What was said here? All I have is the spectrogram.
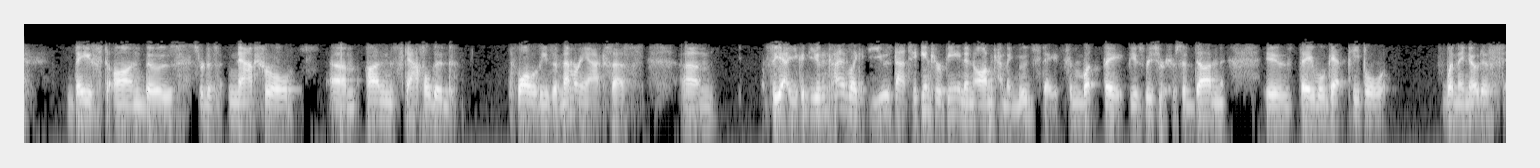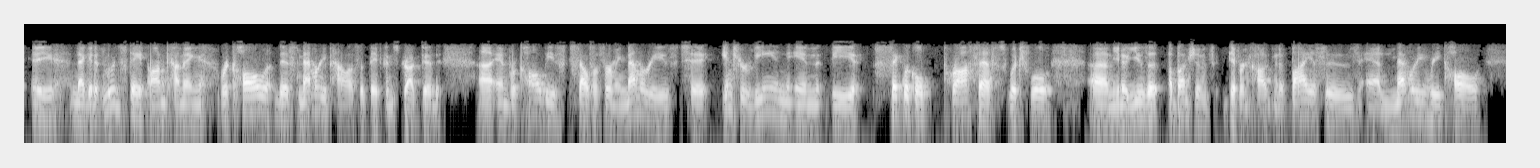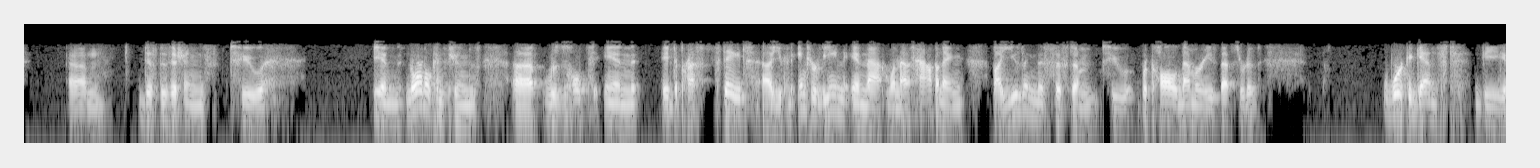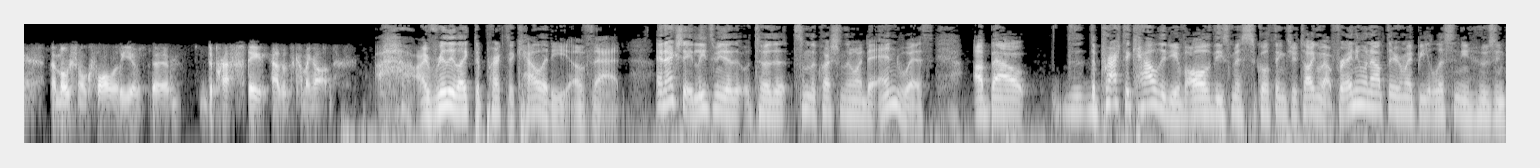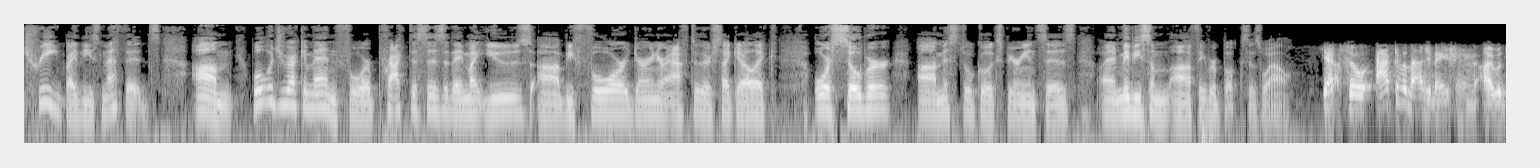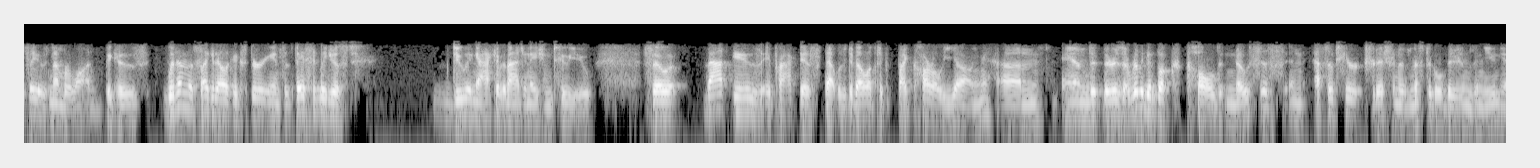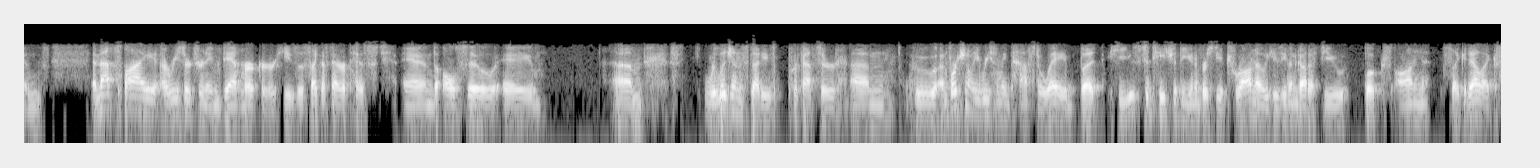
based on those sort of natural, um, unscaffolded qualities of memory access. Um, so yeah, you can you can kind of like use that to intervene in oncoming mood states. And what they these researchers have done is they will get people when they notice a negative mood state oncoming, recall this memory palace that they've constructed uh, and recall these self affirming memories to intervene in the cyclical process, which will um, you know, use a, a, bunch of different cognitive biases and memory recall um, dispositions to, in normal conditions, uh, result in a depressed state. Uh, you can intervene in that when that's happening by using this system to recall memories that sort of work against the emotional quality of the depressed state as it's coming on. I really like the practicality of that. And actually, it leads me to, to the, some of the questions I wanted to end with about the, the, practicality of all of these mystical things you're talking about. For anyone out there who might be listening who's intrigued by these methods, um, what would you recommend for practices that they might use uh, before, during, or after their psychedelic or sober uh, mystical experiences, and maybe some uh, favorite books as well? Yeah, so active imagination, I would say, is number one because within the psychedelic experience, it's basically just doing active imagination to you. So that is a practice that was developed by Carl Jung, um, and there's a really good book called Gnosis, an esoteric tradition of mystical visions and unions. And that's by a researcher named Dan Merkur. He's a psychotherapist and also a um, religion studies professor um, who unfortunately recently passed away, but he used to teach at the University of Toronto. He's even got a few books on psychedelics.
